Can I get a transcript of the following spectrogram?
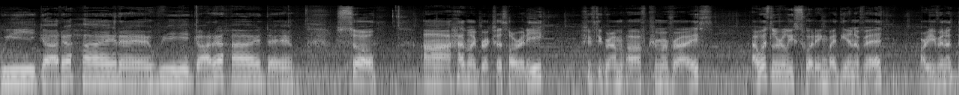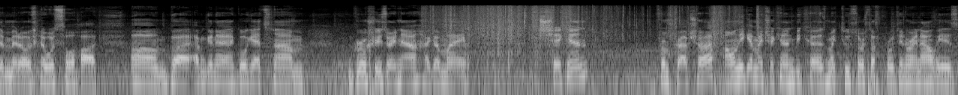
We gotta hide it, we gotta hide it. So, uh, I had my breakfast already. 50 gram of cream of rice. I was literally sweating by the end of it, or even at the middle of it, it was so hot. Um, but I'm gonna go get some groceries right now. I got my chicken, from Prep Shop. I only get my chicken because my two source of protein right now is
